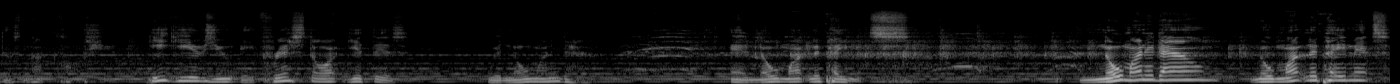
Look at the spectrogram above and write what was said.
does not cost you. He gives you a fresh start, get this, with no money down and no monthly payments. No money down, no monthly payments,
